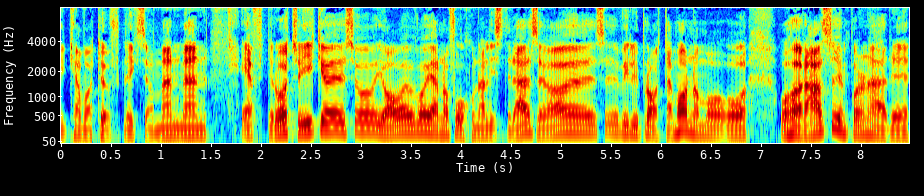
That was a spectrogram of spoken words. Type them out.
eh, kan vara tufft liksom. Men, men efteråt så gick jag, så jag var en av få journalister där, så jag ville ju prata med honom och, och, och höra hans syn på den här eh,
